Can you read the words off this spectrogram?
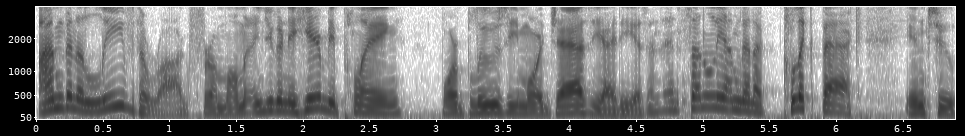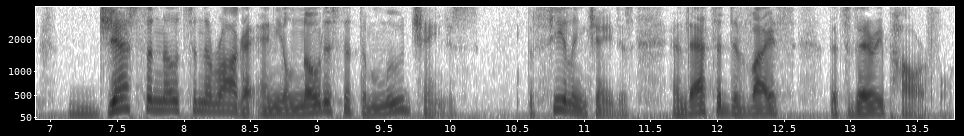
I'm going to leave the rag for a moment and you're going to hear me playing more bluesy, more jazzy ideas. And then suddenly I'm going to click back into just the notes in the raga and you'll notice that the mood changes, the feeling changes. And that's a device that's very powerful.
